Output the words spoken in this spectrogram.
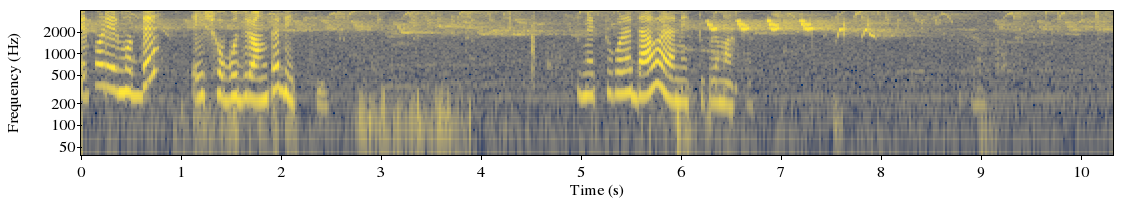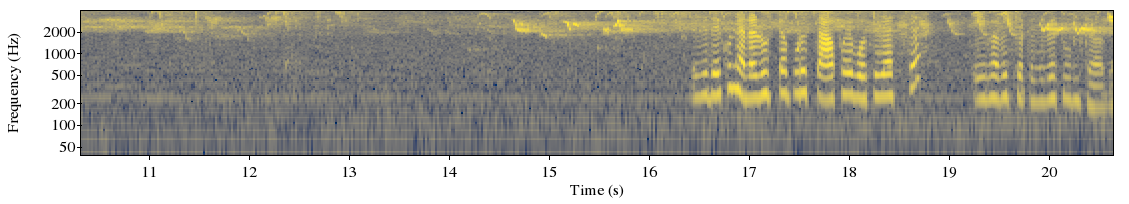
এরপর এর মধ্যে এই সবুজ রংটা দিচ্ছি। তুমি একটু করে দাও আর আমি একটু করে মাখো এই যে দেখুন, অ্যারারুটটা পুরো চাপ হয়ে বসে যাচ্ছে। এইভাবে চেপে চেপে তুলতে হবে।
